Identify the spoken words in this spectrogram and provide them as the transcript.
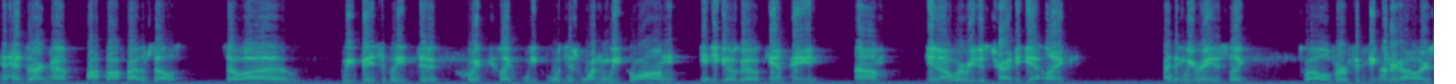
heads aren't gonna pop off by themselves. So uh, we basically did a quick like week, just one week long Indiegogo campaign. Um, you know, where we just tried to get like, I think we raised like twelve or fifteen hundred dollars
